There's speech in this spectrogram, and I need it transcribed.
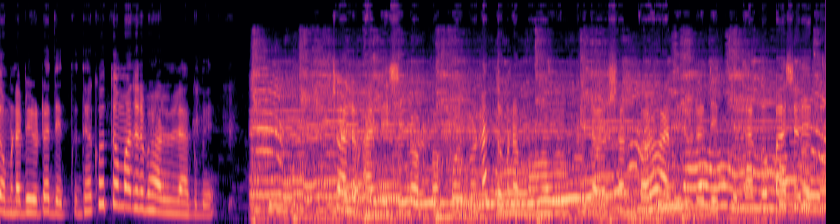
তোমরা ভিডিওটা দেখতে থাকো, তোমাদের ভালো লাগবে। চলো আর বেশি বক বক করব না। তোমরা মহাপ্রভুকে দর্শন করো আর ভিডিওটা দেখতে থাকো। পাশে দেখো।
